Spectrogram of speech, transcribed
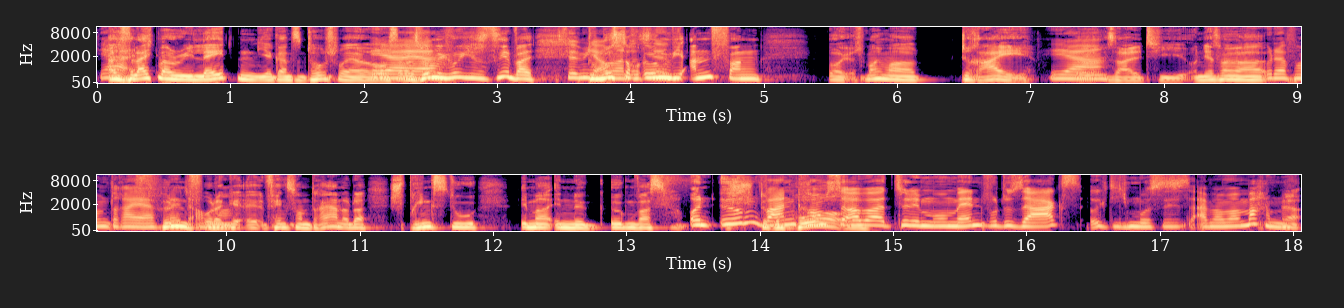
Ja, Also vielleicht mal relaten, ihr ganzen Turmspringer raus. Ja, aber das würde mich wirklich interessieren, weil du musst doch irgendwie anfangen, oh, jetzt mach ich mal drei Ja. äh, Salti und jetzt mach ich mal oder vom Dreier fünf oder mal. äh, fängst vom drei an oder springst du immer in eine, irgendwas Und irgendwann Styropor kommst du aber zu dem Moment, wo du sagst, ich muss es jetzt einfach mal machen. Ja.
